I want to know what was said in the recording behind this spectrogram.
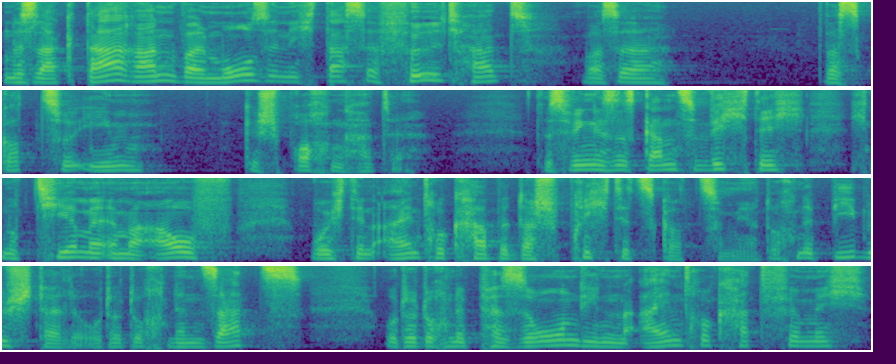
Und es lag daran, weil Mose nicht das erfüllt hat, was, er, was Gott zu ihm gesprochen hatte. Deswegen ist es ganz wichtig, ich notiere mir immer auf, wo ich den Eindruck habe, da spricht jetzt Gott zu mir, durch eine Bibelstelle oder durch einen Satz oder durch eine Person, die einen Eindruck hat für mich.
